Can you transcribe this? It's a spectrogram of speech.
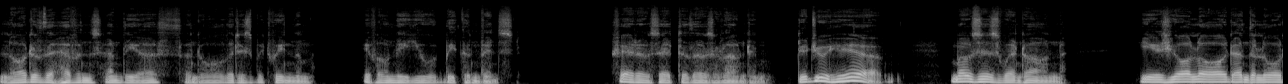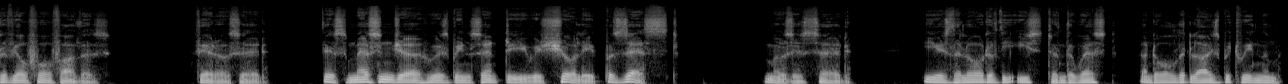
Lord of the heavens and the earth and all that is between them, if only you would be convinced. Pharaoh said to those around him, Did you hear? Moses went on, He is your Lord and the Lord of your forefathers. Pharaoh said, This messenger who has been sent to you is surely possessed. Moses said, He is the Lord of the east and the west and all that lies between them,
